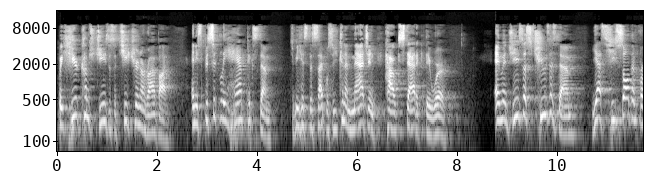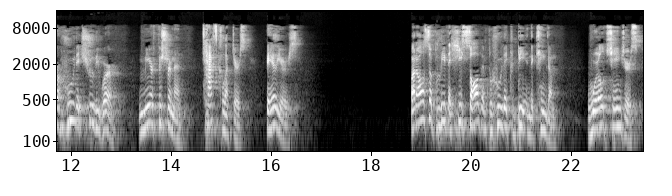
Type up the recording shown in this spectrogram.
But here comes Jesus, a teacher and a rabbi, and he specifically handpicks them to be his disciples. So you can imagine how ecstatic they were. And when Jesus chooses them, yes, he saw them for who they truly were mere fishermen, tax collectors, failures. But I also believe that he saw them for who they could be in the kingdom world changers,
